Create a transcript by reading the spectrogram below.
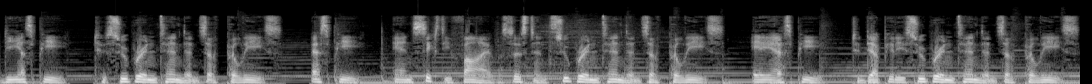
DSP, to Superintendents of Police, SP, and 65 Assistant Superintendents of Police, ASP, to Deputy Superintendents of Police,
